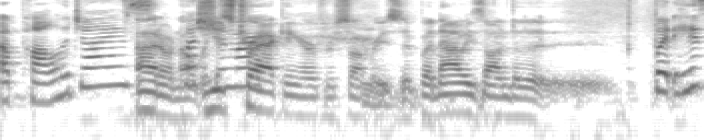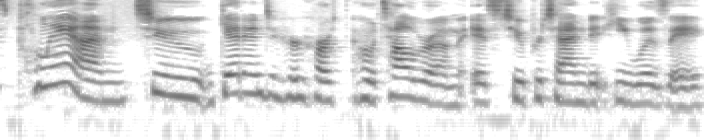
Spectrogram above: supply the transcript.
apologize? I don't know. question He's mark? tracking her for some reason, but now he's on to the. But his plan to get into her hotel room is to pretend he was a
